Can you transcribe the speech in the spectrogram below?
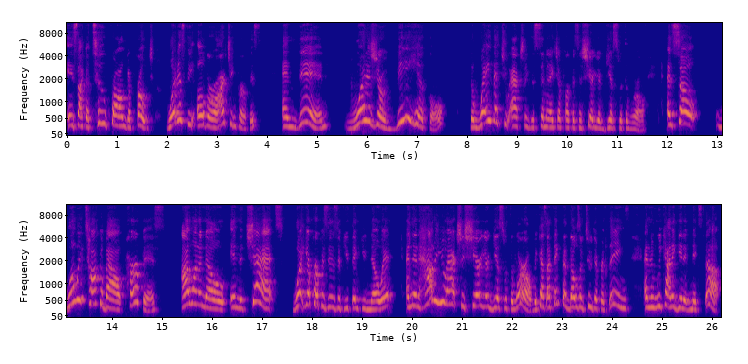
It's like a two pronged approach. What is the overarching purpose? And then what is your vehicle, the way that you actually disseminate your purpose and share your gifts with the world? And so when we talk about purpose, I want to know in the chat what your purpose is if you think you know it. And then how do you actually share your gifts with the world? Because I think that those are two different things. And then we kind of get it mixed up.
